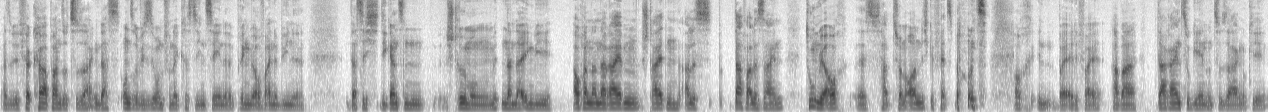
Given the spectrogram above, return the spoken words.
Also wir verkörpern sozusagen das, unsere Vision von der christlichen Szene, bringen wir auf eine Bühne, dass sich die ganzen Strömungen miteinander irgendwie auch aneinander reiben, streiten, alles darf alles sein. Tun wir auch. Es hat schon ordentlich gefetzt bei uns, auch in, bei Edify. Aber da reinzugehen und zu sagen, okay,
